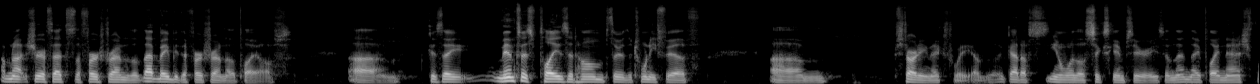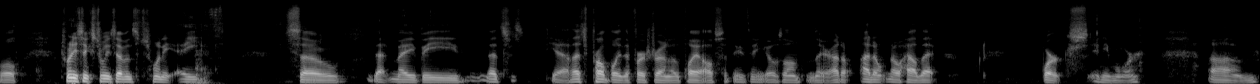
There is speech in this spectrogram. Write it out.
I'm not sure if that's the first round of the that may be the first round of the playoffs. Um because they Memphis plays at home through the 25th um starting next week. I've got a you know one of those six game series and then they play Nashville 26th, 27th, 28th. So that may be that's yeah, that's probably the first round of the playoffs. If anything goes on from there, I don't I don't know how that works anymore. Um,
